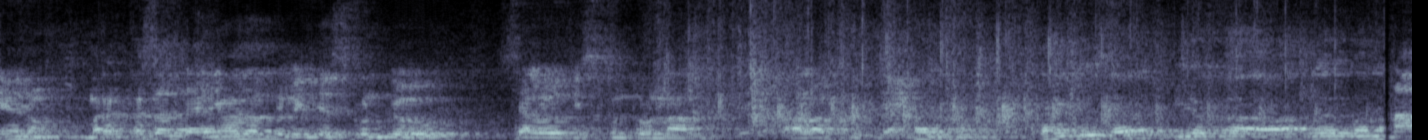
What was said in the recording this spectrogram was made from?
నేను మరొకసారి ధన్యవాదాలు తెలియజేసుకుంటూ సెలవు తీసుకుంటున్నాను. అలా నా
